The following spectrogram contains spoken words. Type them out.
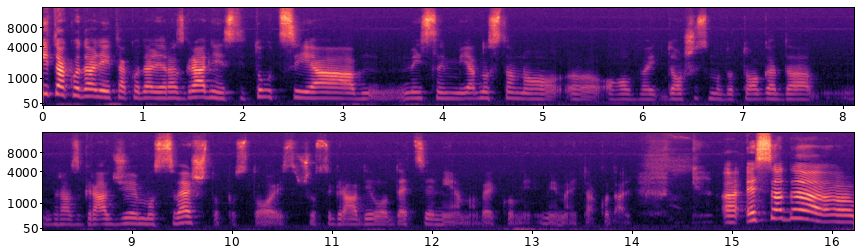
i tako dalje i tako dalje razgradnje institucija mislim jednostavno ovaj došli smo do toga da razgrađujemo sve što postoji, što se gradilo decenijama, vekovima i tako dalje. E sada,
